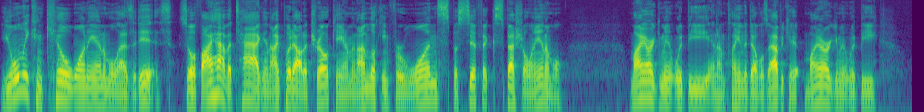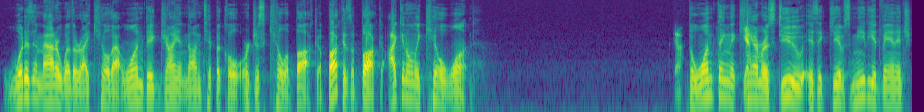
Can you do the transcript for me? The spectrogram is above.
You only can kill one animal as it is. So if I have a tag and I put out a trail cam and I'm looking for one specific special animal, my argument would be, and I'm playing the devil's advocate, my argument would be what does it matter whether I kill that one big giant non typical or just kill a buck? A buck is a buck. I can only kill one. Yeah. The one thing that cameras yeah. do is it gives me the advantage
